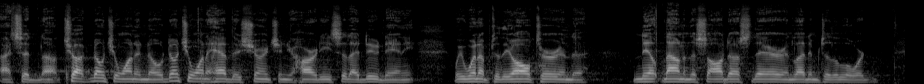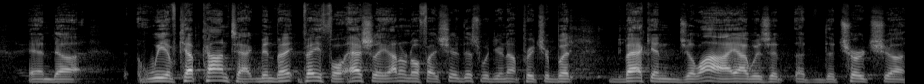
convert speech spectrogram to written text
I said, no, Chuck, don't you want to know? Don't you want to have the assurance in your heart? He said, I do, Danny. We went up to the altar and the, knelt down in the sawdust there and led him to the Lord. And uh, we have kept contact, been faithful. Actually, I don't know if I shared this with you or not, preacher, but back in July, I was at the church uh,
